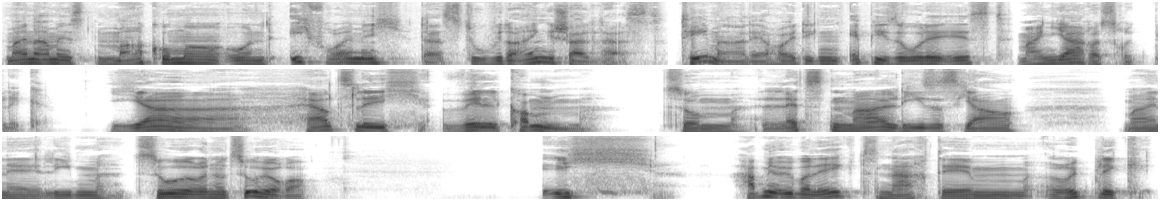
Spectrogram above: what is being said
Mein Name ist Mark Hummer und ich freue mich, dass du wieder eingeschaltet hast. Thema der heutigen Episode ist mein Jahresrückblick. Ja, herzlich willkommen zum letzten Mal dieses Jahr, meine lieben Zuhörerinnen und Zuhörer. Ich habe mir überlegt, nach dem Rückblick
